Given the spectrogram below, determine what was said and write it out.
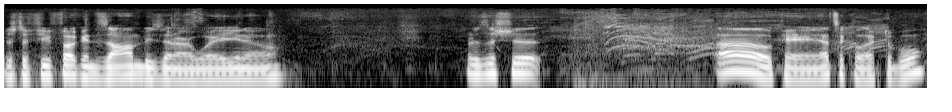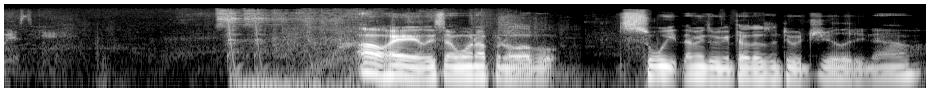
Just a few fucking zombies in our way, you know. What is this shit? Oh, okay, that's a collectible. Oh, hey, at least I went up in a level. Sweet, that means we can throw those into agility now.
